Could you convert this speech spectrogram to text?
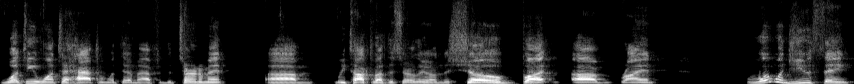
What do you want to happen with them after the tournament? Um, we talked about this earlier on the show, but um, Ryan, what would you think?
